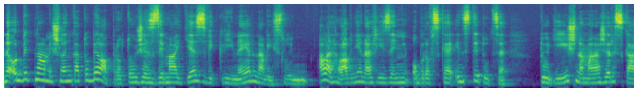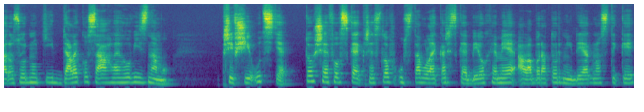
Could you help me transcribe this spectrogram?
Neodbitná myšlenka to byla proto, že Zima je zvyklý nejen na výsluní, ale hlavně na řízení obrovské instituce, tudíž na manažerská rozhodnutí dalekosáhlého významu. Při vší úctě to šéfovské křeslo v Ústavu lékařské biochemie a laboratorní diagnostiky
